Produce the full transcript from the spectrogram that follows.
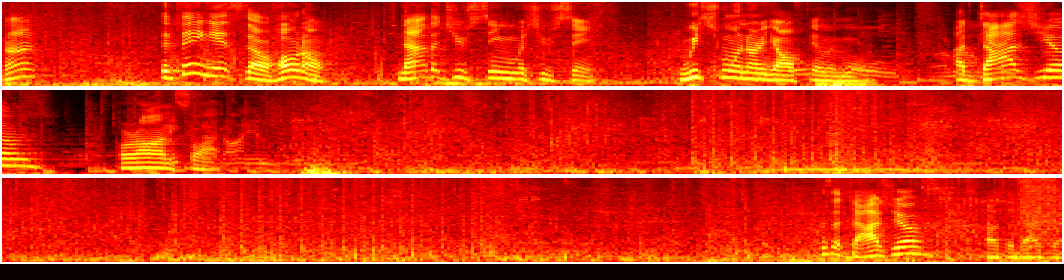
Huh? The thing is, though, hold on. Now that you've seen what you've seen, which one are y'all feeling more? Adagio or Onslaught? Is it Adagio? Oh, it's Adagio.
